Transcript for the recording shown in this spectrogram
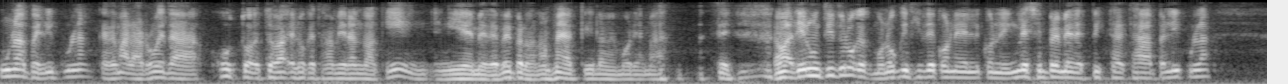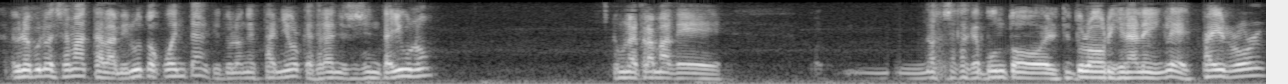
una película que además la rueda, justo esto es lo que estaba mirando aquí en, IMDb, perdonadme aquí la memoria más. además tiene un título que como no coincide con el, con el inglés, siempre me despista esta película. Hay una película que se llama Cada minuto cuenta, el título en español, que es del año 61. Es una trama de. No sé hasta qué punto el título original en inglés, Payroll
